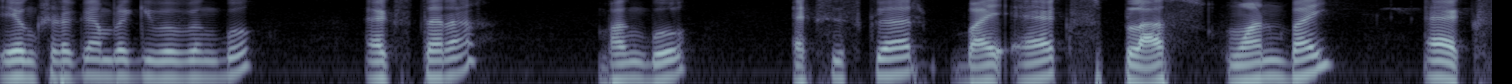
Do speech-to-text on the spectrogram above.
এই অংশটাকে আমরা কীভাবে ভাঙবো? এক্স দ্বারা ভাঙবো X square by X plus one by X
